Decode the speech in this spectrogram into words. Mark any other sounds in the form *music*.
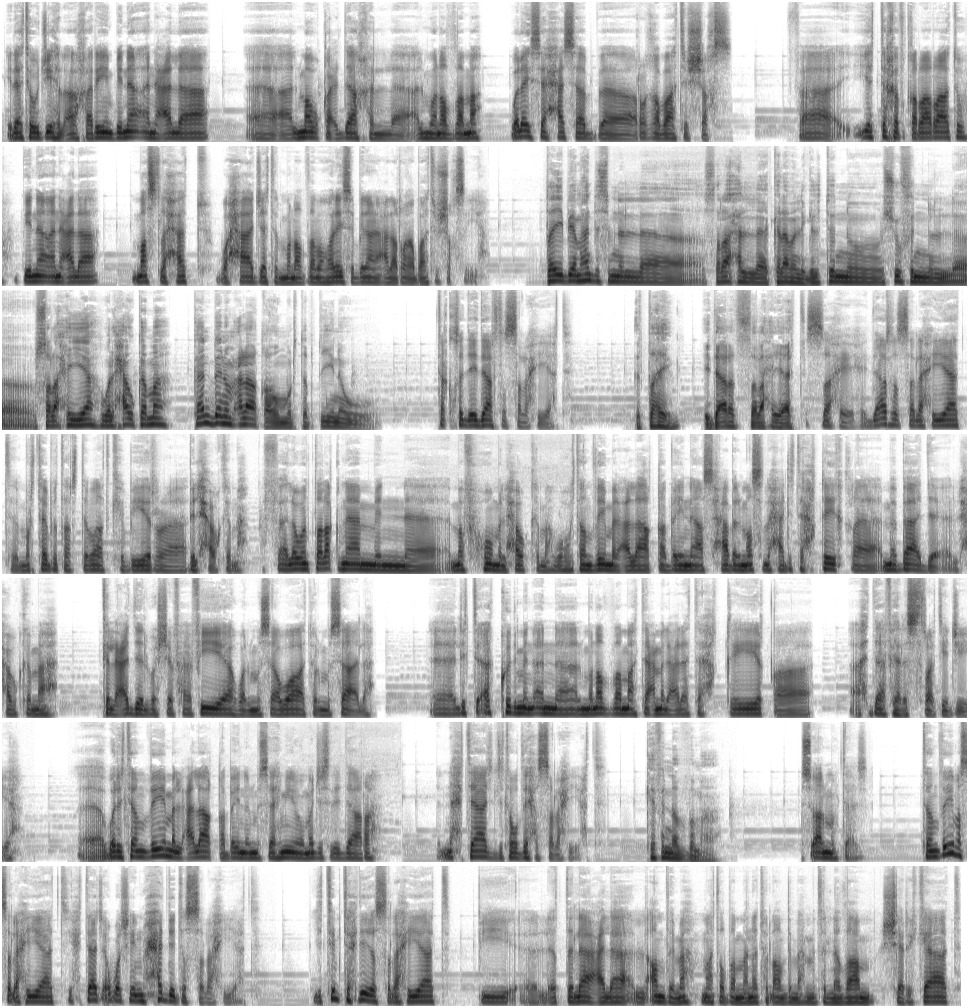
إلى توجيه الآخرين بناء على الموقع داخل المنظمة وليس حسب آه، رغبات الشخص. فيتخذ قراراته بناء على مصلحة وحاجة المنظمة وليس بناء على الرغبات الشخصية. طيب يا مهندس من ال- صراحة الكلام اللي قلته إنه شوف إن الصلاحية والحوكمة كان بينهم علاقة ومرتبطين و... تقصد إدارة الصلاحيات. طيب. إدارة الصلاحيات. صحيح. إدارة الصلاحيات مرتبطة ارتباط كبير بالحوكمة. فلو انطلقنا من مفهوم الحوكمة وهو تنظيم العلاقة بين أصحاب المصلحة لتحقيق مبادئ الحوكمة كالعدل والشفافية والمساواة والمساءلة للتأكد من أن المنظمة تعمل على تحقيق أهدافها الاستراتيجية. ولتنظيم العلاقة بين المساهمين ومجلس الإدارة نحتاج لتوضيح الصلاحيات. كيف ننظمها؟ سؤال ممتاز. تنظيم الصلاحيات يحتاج أول شيء نحدد الصلاحيات. يتم تحديد الصلاحيات بالاطلاع على الأنظمة ما تضمنته الأنظمة مثل نظام الشركات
